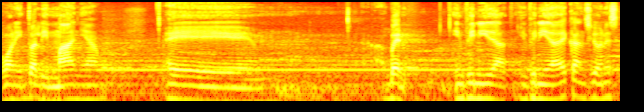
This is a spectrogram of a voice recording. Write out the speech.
Juanito Alimaña, bueno, infinidad, infinidad de canciones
